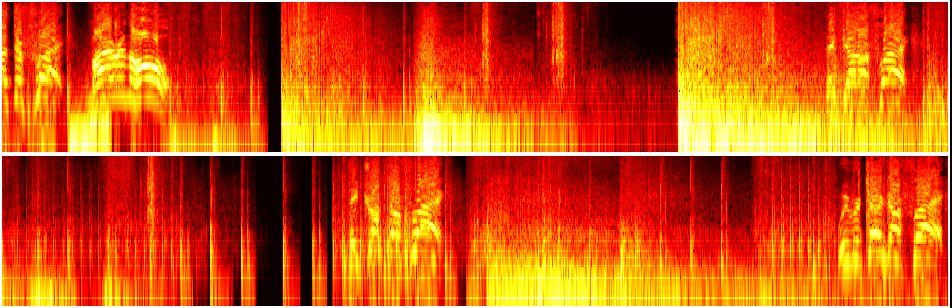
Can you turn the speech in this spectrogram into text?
Got their flag! Fire in the hole! They've got our flag! They dropped our flag! We returned our flag!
